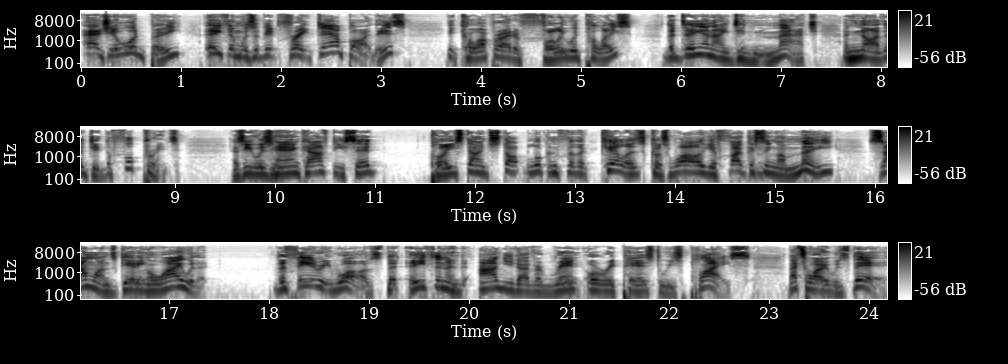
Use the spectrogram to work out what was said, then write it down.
As you would be, Ethan was a bit freaked out by this. He cooperated fully with police. The DNA didn't match, and neither did the footprints. As he was handcuffed, he said, Please don't stop looking for the killers, because while you're focusing on me, someone's getting away with it. The theory was that Ethan had argued over rent or repairs to his place. That's why he was there.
